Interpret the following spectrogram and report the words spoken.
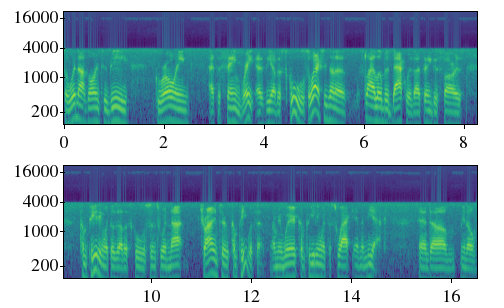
So we're not going to be growing at the same rate as the other schools. So we're actually going to slide a little bit backwards, I think, as far as competing with those other schools since we're not trying to compete with them. I mean, we're competing with the SWAC and the MEAC. And, um, you know,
